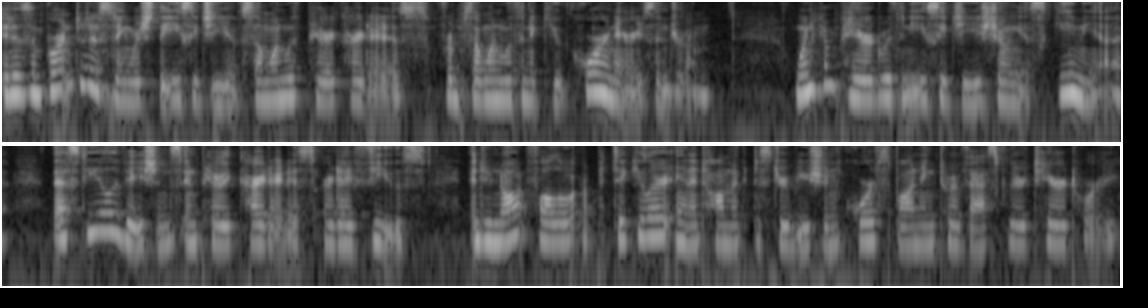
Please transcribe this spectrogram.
It is important to distinguish the ECG of someone with pericarditis from someone with an acute coronary syndrome. When compared with an ECG showing ischemia, the ST elevations in pericarditis are diffuse and do not follow a particular anatomic distribution corresponding to a vascular territory.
